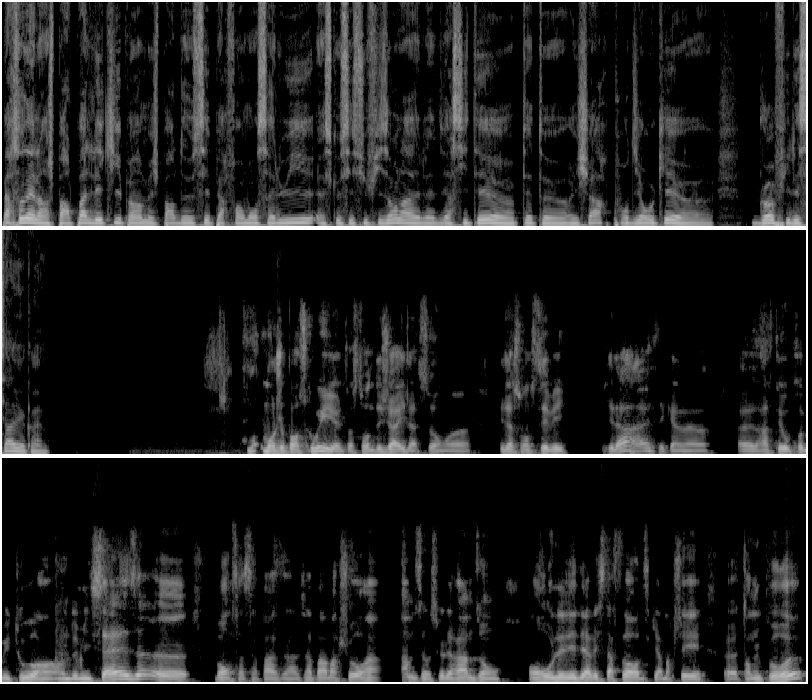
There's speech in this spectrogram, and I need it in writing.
personnel, hein, je parle pas de l'équipe, hein, mais je parle de ses performances à lui. Est-ce que c'est suffisant l'adversité, euh, peut-être euh, Richard, pour dire ok, euh, Goff, il est sérieux quand même? Moi, je pense que oui. De toute façon, déjà, il a son, il a son CV qui est là. Hein, c'est quand même drafté au premier tour en, en 2016. bon, ça, ça n'a pas, ça marché au Rams, parce que les Rams ont, ont roulé les dés avec Stafford, ce qui a marché, tant mieux pour eux.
